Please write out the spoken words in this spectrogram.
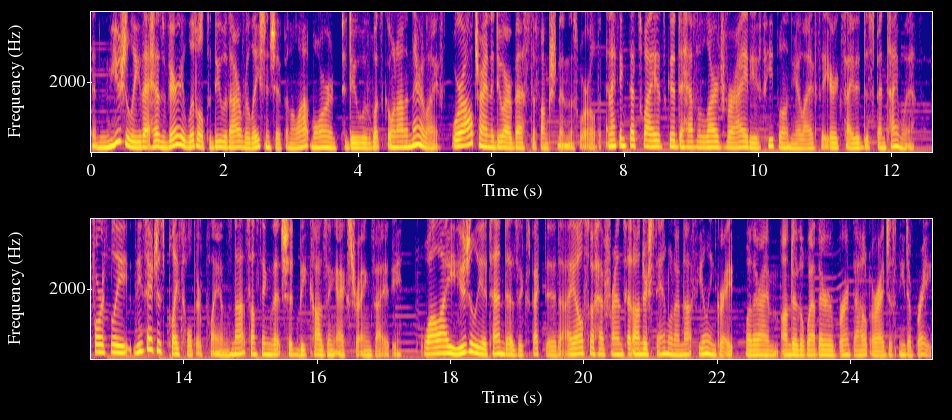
And usually that has very little to do with our relationship and a lot more to do with what's going on in their life. We're all trying to do our best to function in this world, and I think that's why it's good to have a large variety of people in your life that you're excited to spend time with. Fourthly, these are just placeholder plans, not something that should be causing extra anxiety. While I usually attend as expected, I also have friends that understand when I'm not feeling great, whether I'm under the weather, burnt out, or I just need a break.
